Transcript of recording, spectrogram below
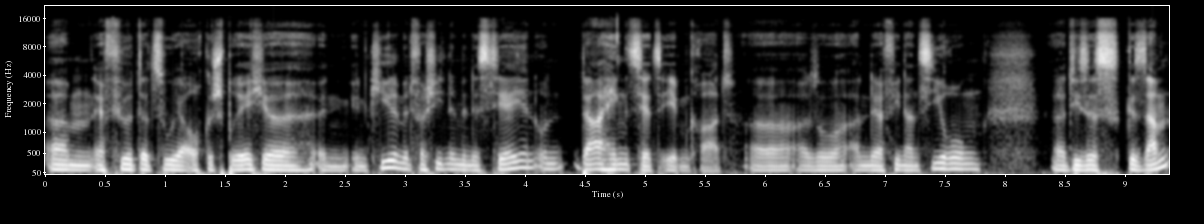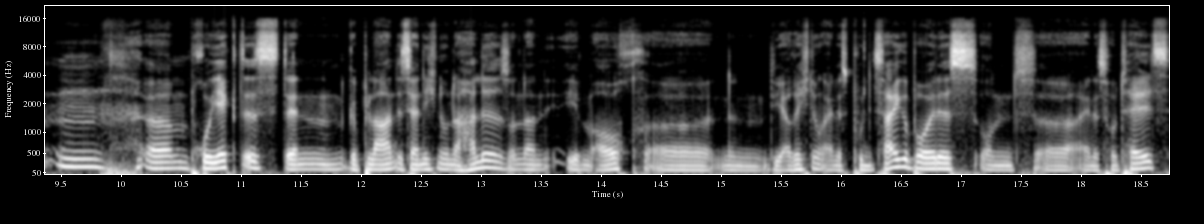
Ähm, er führt dazu ja auch Gespräche in, in Kiel mit verschiedenen Ministerien und da hängt es jetzt eben gerade. Äh, also an der Finanzierung dieses gesamten ähm, Projektes, denn geplant ist ja nicht nur eine Halle, sondern eben auch äh, die Errichtung eines Polizeigebäudes und äh, eines Hotels.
